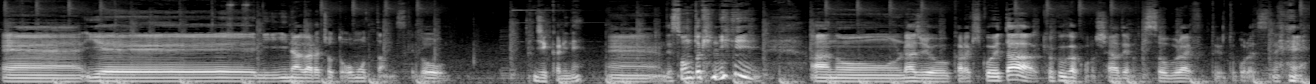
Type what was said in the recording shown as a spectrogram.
えー、家にいながらちょっと思ったんですけど、実家にね。えー、で、その時に、あのー、ラジオから聞こえた曲がこのシャーデのキスオブライフというところですね。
